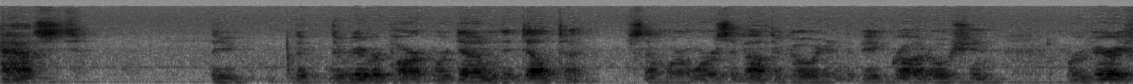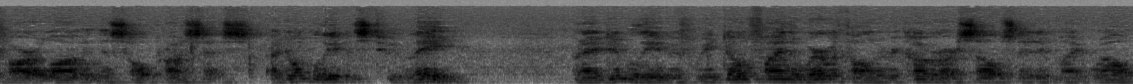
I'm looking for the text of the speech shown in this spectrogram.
past the, the, the river part. We're down in the delta somewhere where it's about to go into the big broad ocean. We're very far along in this whole process. I don't believe it's too late, but I do believe if we don't find the wherewithal to recover ourselves, that it might well,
